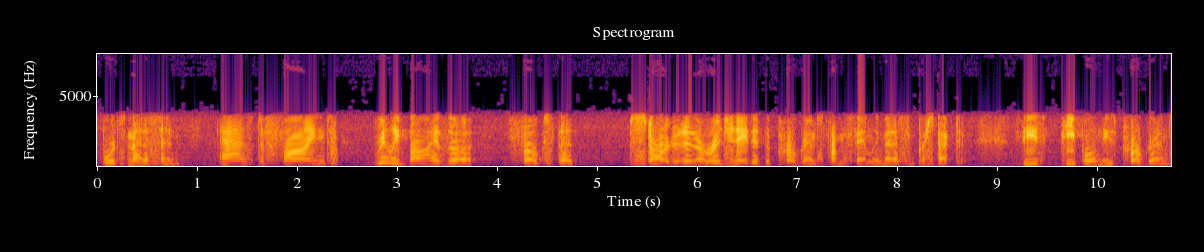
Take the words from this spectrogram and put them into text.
sports medicine as defined really by the folks that started and originated the programs from a family medicine perspective these people and these programs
